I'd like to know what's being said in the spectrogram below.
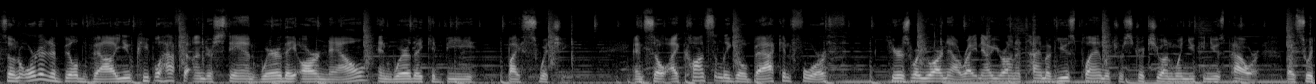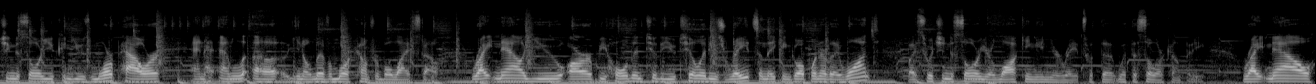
So, in order to build value, people have to understand where they are now and where they could be by switching. And so, I constantly go back and forth. Here's where you are now. Right now, you're on a time of use plan, which restricts you on when you can use power. By switching to solar, you can use more power and, and uh, you know live a more comfortable lifestyle. Right now, you are beholden to the utilities rates, and they can go up whenever they want. By switching to solar, you're locking in your rates with the with the solar company. Right now,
